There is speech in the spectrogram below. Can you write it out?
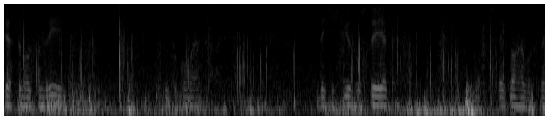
Честин Олександрієць. Тут документ. Дикий хвіст густий як. Як ноги бросли.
